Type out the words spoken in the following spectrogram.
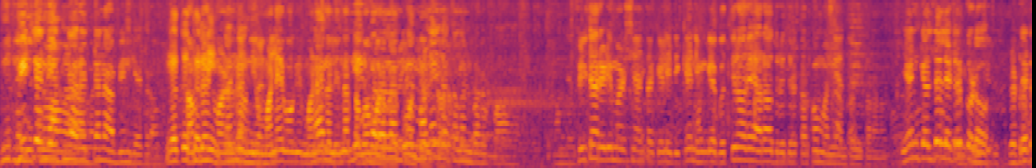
வீட்ல இருந்து எடுத்துன்னு வரதுதானே அப்படின்னு கேக்குறான் ಮತ್ತೆ ಕಂಪ್ಲೇಂಟ್ ಮಾಡಿದ್ರೆ ನೀವು ಮನೆಗೆ ಹೋಗಿ ಮನೆಯಲ್ಲಿಂದ ತಗೊಂಡ್ಬರ್ಬೇಕು ಅಂತ ಹೇಳ್ತಾರೆ ತಗೊಂಡ್ ಬರಪ್ಪ ಫಿಲ್ಟರ್ ರೆಡಿ ಮಾಡಿಸಿ ಅಂತ ಕೇಳಿದಕ್ಕೆ ನಿಮ್ಗೆ ಗೊತ್ತಿರೋರು ಯಾರಾದ್ರೂ ಇದ್ರೆ ಕರ್ಕೊಂಡ್ ಬನ್ನಿ ಅಂತ ಹೇಳ್ತಾರ ಏನ್ ಕೇಳ್ದೆ ಲೆಟರ್ ಕೊಡು ಲೆಟರ್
